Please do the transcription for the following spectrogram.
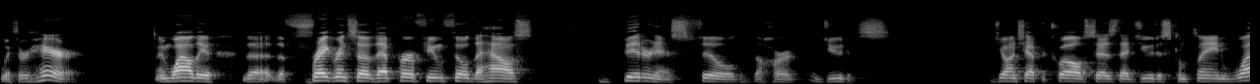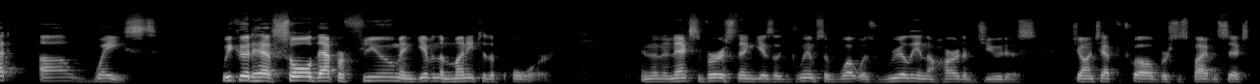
with her hair. And while the, the, the fragrance of that perfume filled the house, bitterness filled the heart of Judas. John chapter 12 says that Judas complained, What a waste! We could have sold that perfume and given the money to the poor. And then the next verse then gives a glimpse of what was really in the heart of Judas. John chapter 12, verses 5 and 6.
